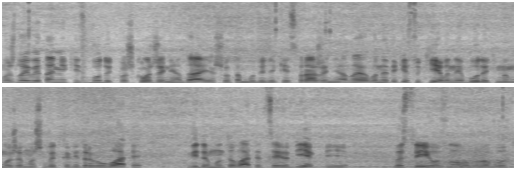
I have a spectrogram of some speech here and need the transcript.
Можливо, там якісь будуть пошкодження, да, якщо там будуть якісь враження, але вони такі суттєві не будуть. Ми можемо швидко відреагувати, відремонтувати цей об'єкт і вести його знову в роботу.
